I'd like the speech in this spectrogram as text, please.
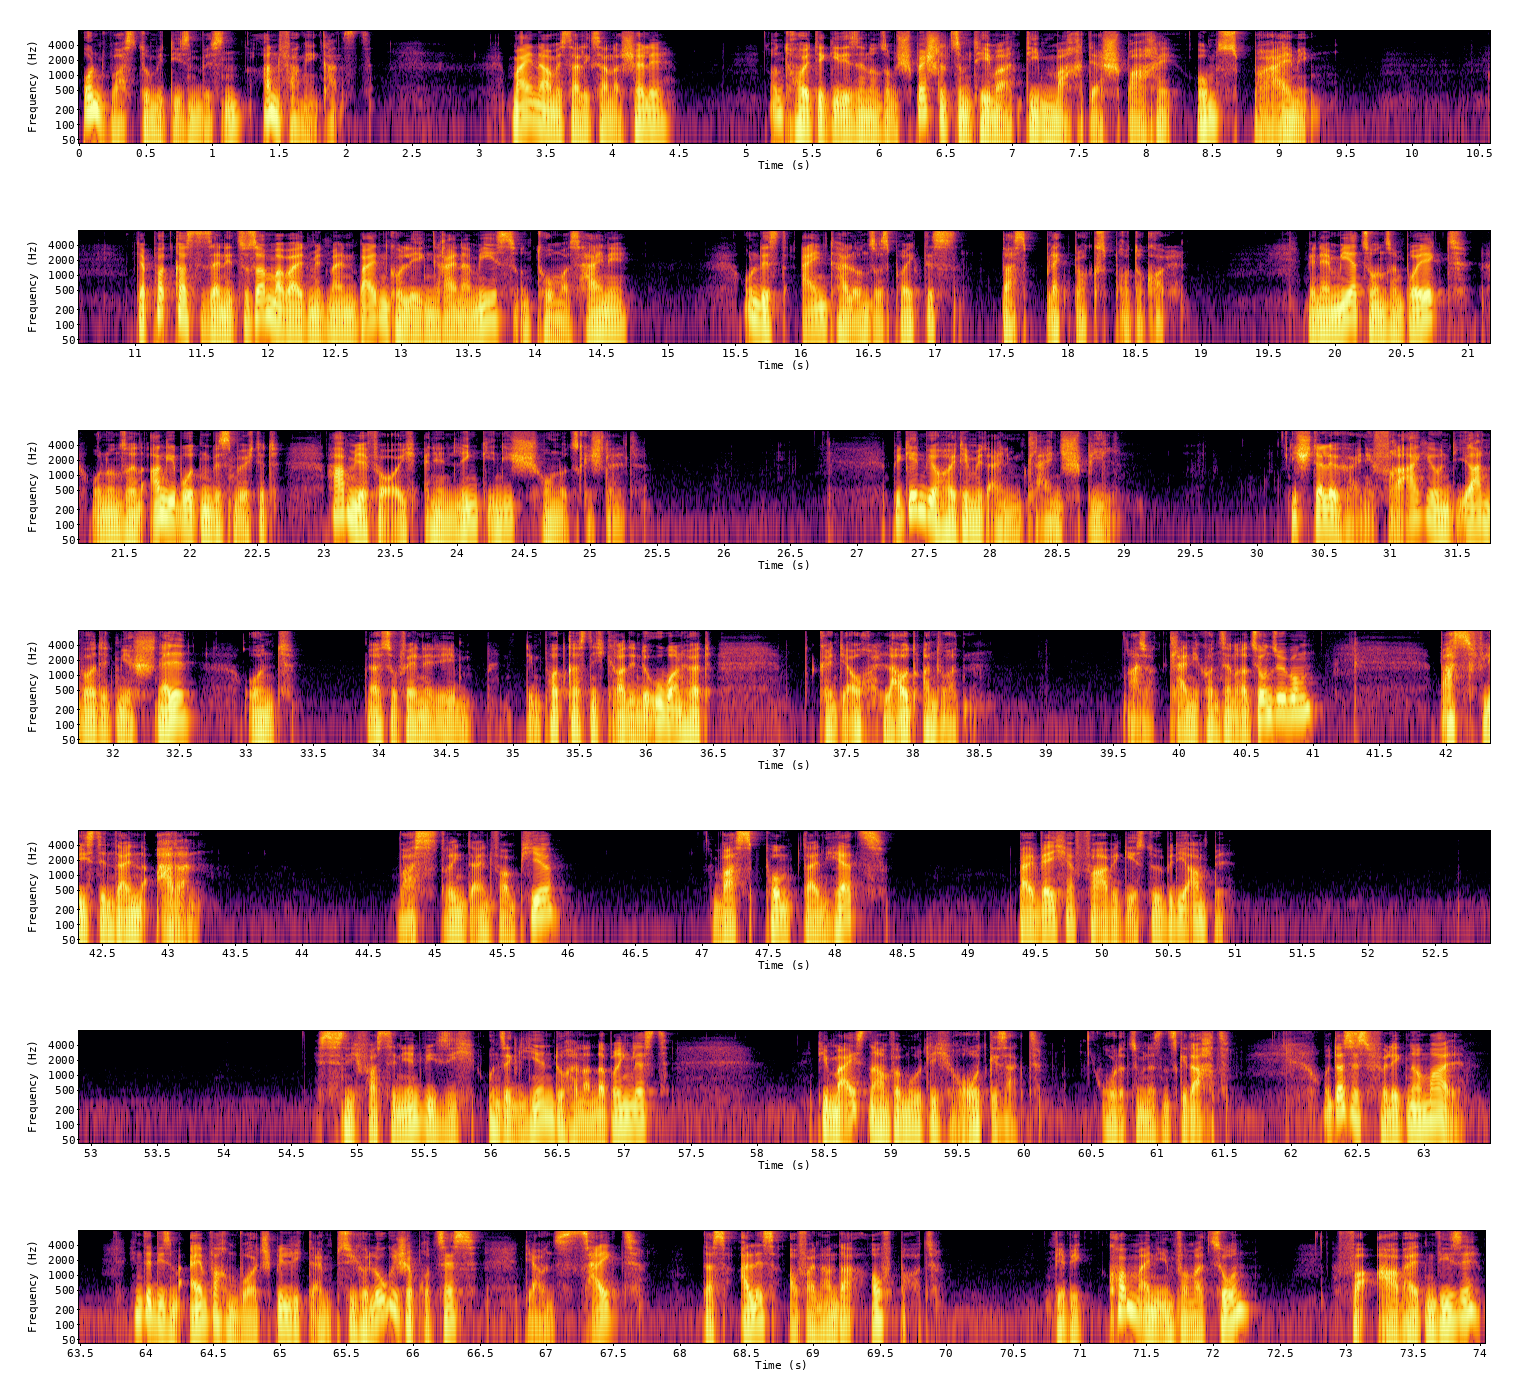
und was du mit diesem Wissen anfangen kannst. Mein Name ist Alexander Schelle und heute geht es in unserem Special zum Thema Die Macht der Sprache ums Priming. Der Podcast ist eine Zusammenarbeit mit meinen beiden Kollegen Rainer Mees und Thomas Heine und ist ein Teil unseres Projektes, das Blackbox-Protokoll. Wenn ihr mehr zu unserem Projekt und unseren Angeboten wissen möchtet, haben wir für euch einen Link in die Shownotes gestellt. Beginnen wir heute mit einem kleinen Spiel. Ich stelle euch eine Frage und ihr antwortet mir schnell und, na, sofern ihr den, den Podcast nicht gerade in der U-Bahn hört, könnt ihr auch laut antworten. Also kleine Konzentrationsübung. Was fließt in deinen Adern? Was trinkt ein Vampir? Was pumpt dein Herz? Bei welcher Farbe gehst du über die Ampel? Ist es nicht faszinierend, wie sich unser Gehirn durcheinander bringen lässt? Die meisten haben vermutlich rot gesagt. Oder zumindest gedacht. Und das ist völlig normal. Hinter diesem einfachen Wortspiel liegt ein psychologischer Prozess, der uns zeigt, dass alles aufeinander aufbaut. Wir bekommen eine Information, verarbeiten diese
